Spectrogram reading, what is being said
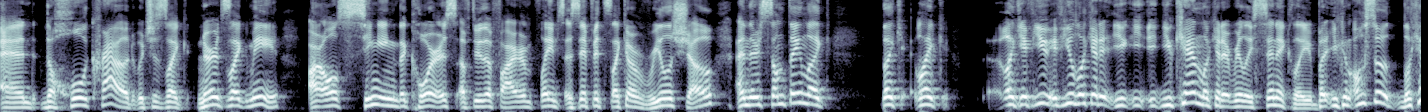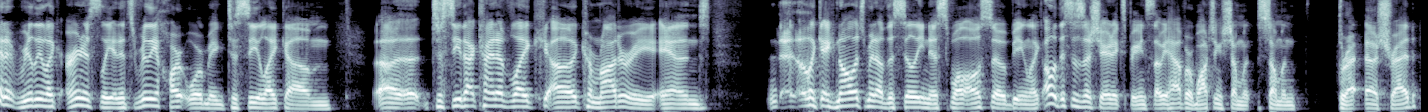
and the whole crowd, which is like nerds like me, are all singing the chorus of Through the Fire and Flames as if it's like a real show. And there's something like, like, like, like if you if you look at it you, you can look at it really cynically but you can also look at it really like earnestly and it's really heartwarming to see like um uh to see that kind of like uh camaraderie and like acknowledgement of the silliness while also being like oh this is a shared experience that we have or watching someone someone thre- uh, shred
